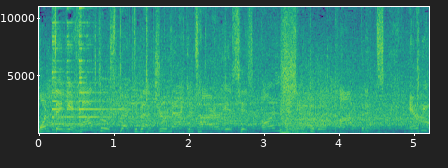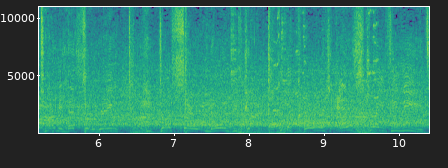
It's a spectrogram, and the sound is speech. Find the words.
One thing you have to respect about Drew McIntyre is his unshakable confidence. Every time he heads to the ring, he does so knowing he's got all the courage and strength he needs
